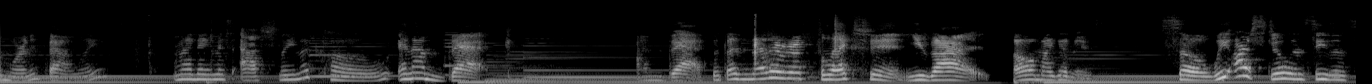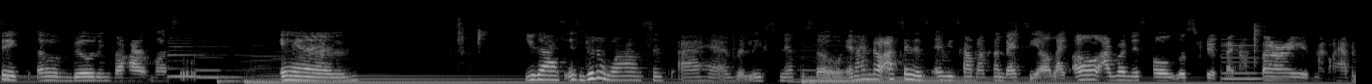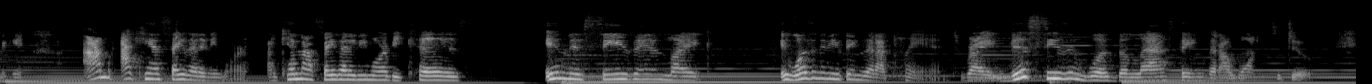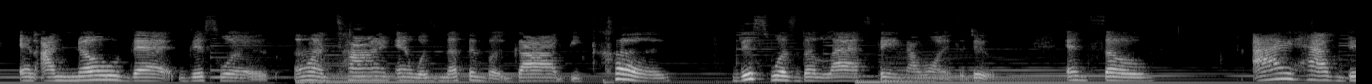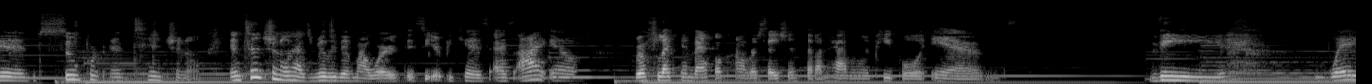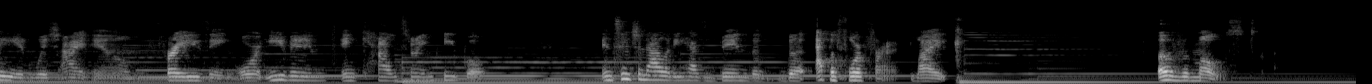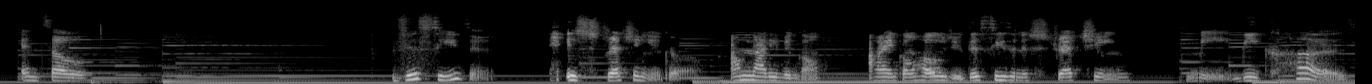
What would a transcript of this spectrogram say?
Good morning, family. My name is Ashley Nicole, and I'm back. I'm back with another reflection, you guys. Oh my goodness. So, we are still in season six of Building the Heart Muscle. And you guys, it's been a while since I have released an episode. And I know I say this every time I come back to y'all like, oh, I run this whole little script. Like, I'm sorry, it's not going to happen again. I'm, I can't say that anymore. I cannot say that anymore because in this season, like, it wasn't anything that I planned, right? This season was the last thing that I wanted to do. And I know that this was on time and was nothing but God because this was the last thing I wanted to do. And so I have been super intentional. Intentional has really been my word this year because as I am reflecting back on conversations that I'm having with people and the way in which I am phrasing or even encountering people, intentionality has been the, the at the forefront. Like of the most. And so this season is stretching you, girl. I'm not even going. to I ain't gonna hold you. This season is stretching me because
